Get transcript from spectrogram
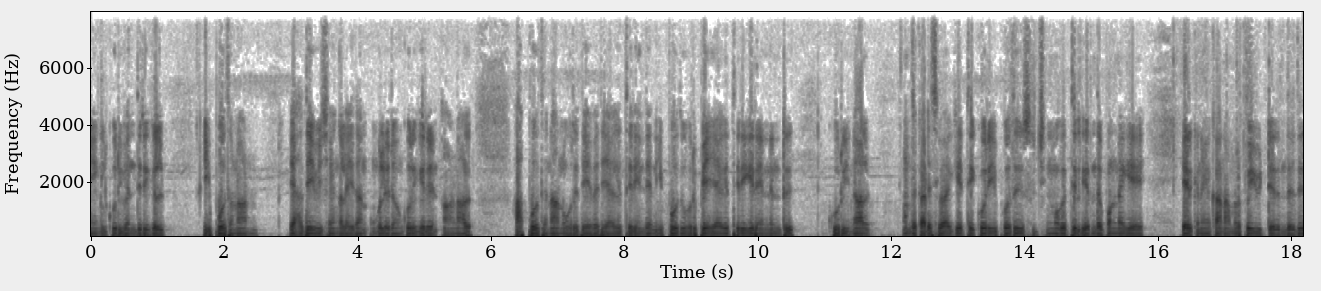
நீங்கள் கூறி வந்தீர்கள். இப்போது நான் அதே விஷயங்களை தான் உங்களிடம் கூறுகிறேன். ஆனால் அப்போது நான் ஒரு தேவதையாக தெரிந்தேன் இப்போது ஒரு பேயாக தெரிகிறேன் என்று கூறினாள். அந்த கடைசி வாக்கியத்தை கூறிய போது சுஜின் முகத்தில் இருந்த புன்னகையை ஏற்கனவே காணாமல் போய்விட்டிருந்தது.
